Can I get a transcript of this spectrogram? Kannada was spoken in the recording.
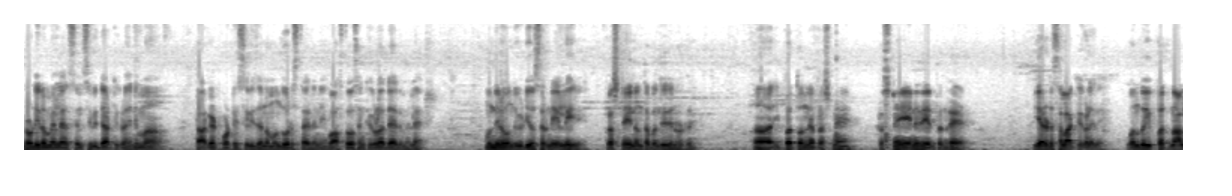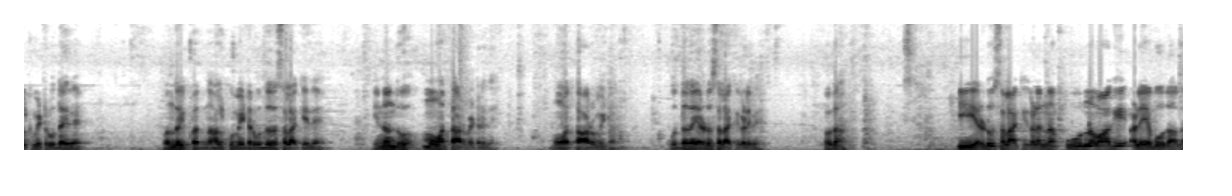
ನೋಡಿ, ನಮ್ಮ ಎಲ್ಲ ಎಸ್ ಎಲ್ ಸಿ ವಿದ್ಯಾರ್ಥಿಗಳೇ, ನಿಮ್ಮ ಟಾರ್ಗೆಟ್ ಫೋರ್ಟಿ ಸಿರೀಸನ್ನು ಮುಂದುವರಿಸ್ತಾ ಇದ್ದೀನಿ. ವಾಸ್ತವ ಸಂಖ್ಯೆಗಳು ಅಧ್ಯಾಯದ ಮೇಲೆ. ಮುಂದಿನ ಒಂದು ವಿಡಿಯೋ ಸರಣಿಯಲ್ಲಿ ಪ್ರಶ್ನೆ ಏನಂತ ಬಂದಿದೆ ನೋಡಿರಿ. ಇಪ್ಪತ್ತೊಂದನೇ ಪ್ರಶ್ನೆ. ಪ್ರಶ್ನೆ ಏನಿದೆ ಅಂತಂದರೆ, ಎರಡು ಸಲಾಕೆಗಳಿದೆ. ಒಂದು ಇಪ್ಪತ್ನಾಲ್ಕು ಮೀಟರ್ ಉದ್ದ ಇದೆ. ಒಂದು ಇಪ್ಪತ್ನಾಲ್ಕು ಮೀಟರ್ ಉದ್ದದ ಸಲಾಕೆ ಇದೆ. ಇನ್ನೊಂದು ಮೂವತ್ತಾರು ಮೀಟರ್ ಇದೆ. ಮೂವತ್ತಾರು ಮೀಟರ್ ಉದ್ದದ ಎರಡು ಸಲಾಕೆಗಳಿವೆ. ಹೌದಾ? ಈ ಎರಡೂ ಸಲಾಕೆಗಳನ್ನು ಪೂರ್ಣವಾಗಿ ಅಳೆಯಬಹುದಾದ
